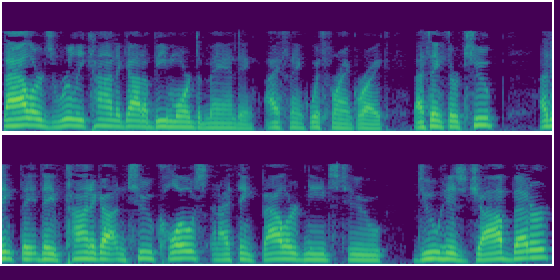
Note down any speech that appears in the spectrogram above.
Ballard's really kind of got to be more demanding, I think, with Frank Reich. I think they're too. I think they they've kind of gotten too close, and I think Ballard needs to do his job better.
